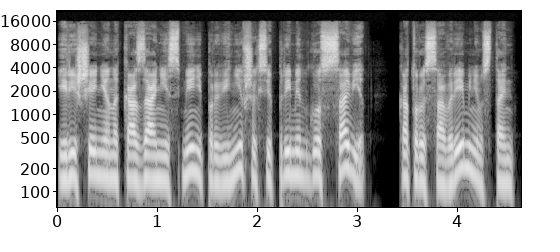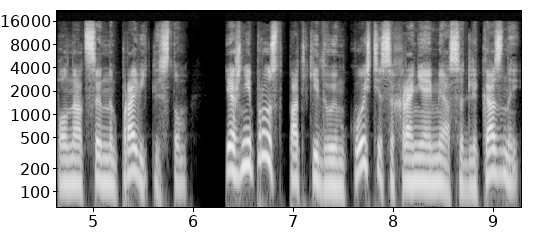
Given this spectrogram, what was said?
И решение о наказании и смене провинившихся примет Госсовет, который со временем станет полноценным правительством. Я же не просто подкидываю им кости, сохраняя мясо для казны.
